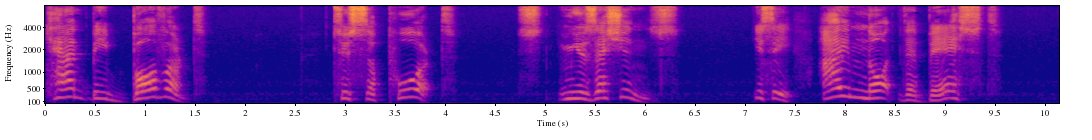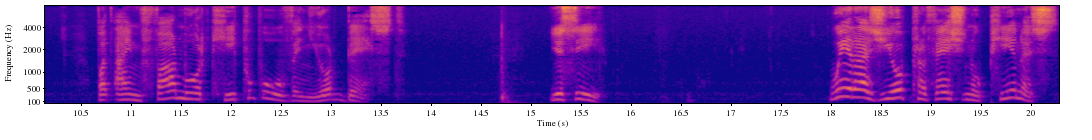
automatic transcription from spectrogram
can't be bothered to support musicians. You see, I'm not the best, but I'm far more capable than your best. You see, whereas your professional pianists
